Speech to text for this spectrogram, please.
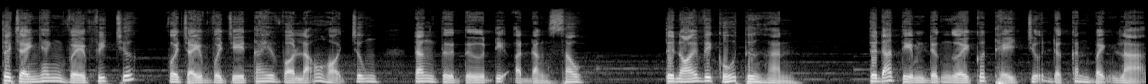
Tôi chạy nhanh về phía trước, Vừa chạy vừa chỉ tay vào lão họ Trung Đang từ từ đi ở đằng sau. Tôi nói với cố Tư Hàn, Tôi đã tìm được người có thể chữa được căn bệnh lạ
